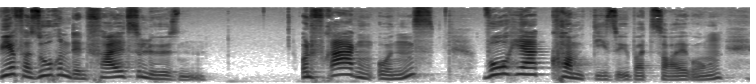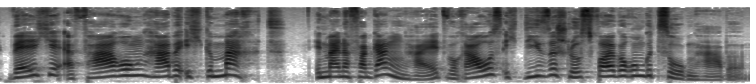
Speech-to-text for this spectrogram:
Wir versuchen den Fall zu lösen und fragen uns, woher kommt diese Überzeugung? Welche Erfahrungen habe ich gemacht in meiner Vergangenheit, woraus ich diese Schlussfolgerung gezogen habe?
